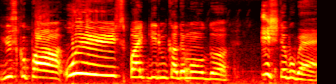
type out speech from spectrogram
100 kupa. Uy, Spike 20 kademe oldu. İşte bu be.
